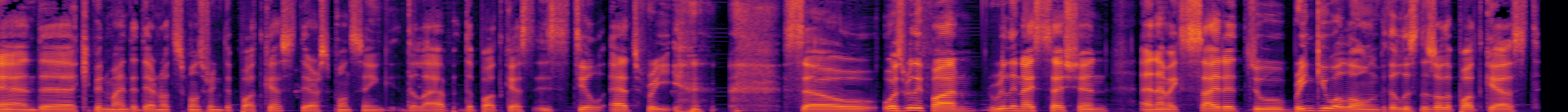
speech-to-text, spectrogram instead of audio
and uh, keep in mind that they're not sponsoring the podcast, they are sponsoring the lab. The podcast is still ad free. so it was really fun, really nice session. And I'm excited to bring you along, the listeners of the podcast,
